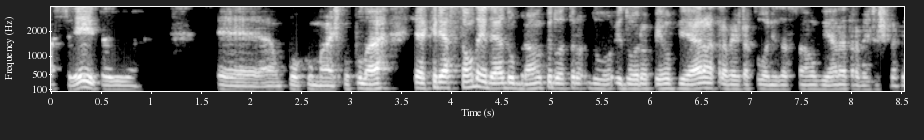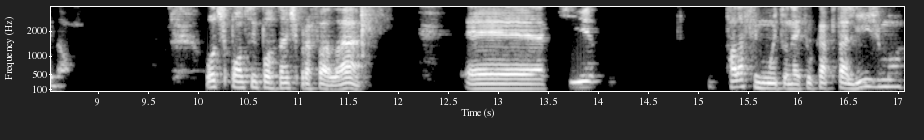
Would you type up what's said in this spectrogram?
aceita é, um pouco mais popular, que é a criação da ideia do branco e do, do, e do europeu vieram através da colonização, vieram através da escravidão. Outros pontos importantes para falar é que fala-se muito né, que o capitalismo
